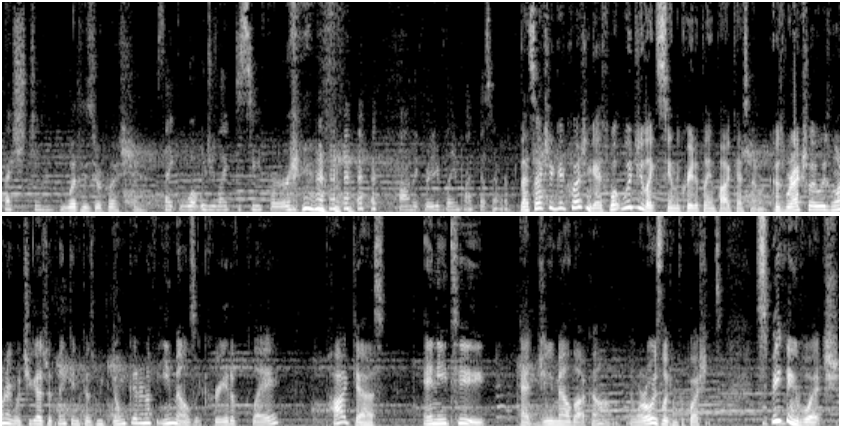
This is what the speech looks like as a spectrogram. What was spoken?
question. What is your question? It's like, what would you like to see for on the Creative Play and Podcast Network? That's actually a good question, guys. What would you like to see on the Creative Play and Podcast Network? Because we're actually always wondering what you guys are thinking because we don't get enough emails at Creative Play Podcast NET at gmail.com. And we're always looking for questions. Speaking of which,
